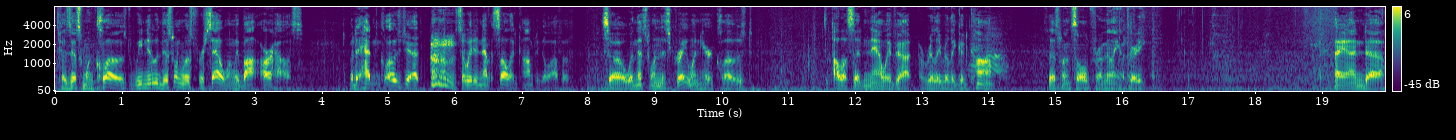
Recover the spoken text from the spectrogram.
Because this one closed, we knew this one was for sale when we bought our house, but it hadn't closed yet, so we didn't have a solid comp to go off of. So when this one, this gray one here closed, all of a sudden now we've got a really, really good comp. This one sold for a million thirty. And, uh,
